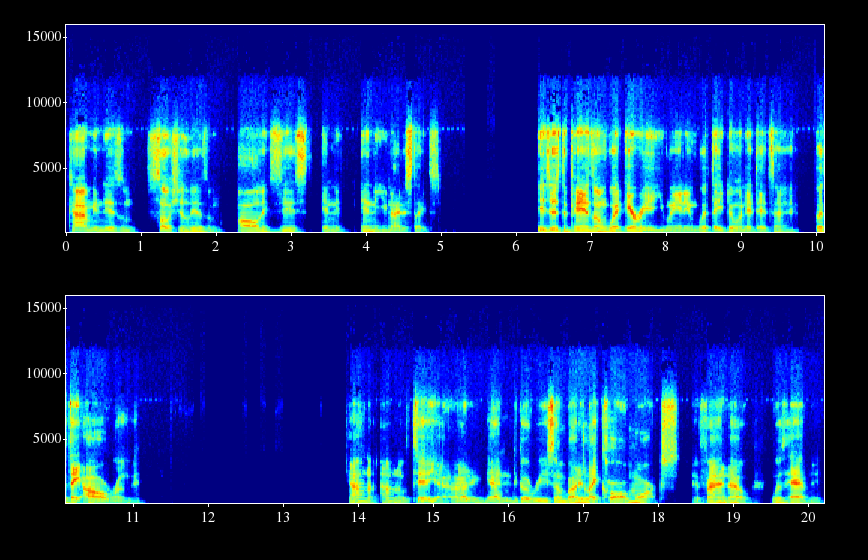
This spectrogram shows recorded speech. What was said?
communism, socialism all exist in the in the United States. It just depends on what area you in and what they doing at that time, but they all run. I don't know. I don't know what to tell y'all. Y'all need to go read somebody like Karl Marx and find out what's happening.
